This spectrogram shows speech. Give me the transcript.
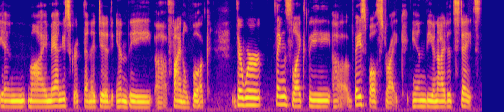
in my manuscript than it did in the uh, final book. There were things like the uh, baseball strike in the United States,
